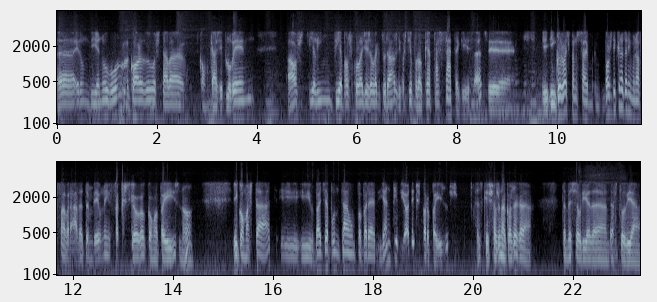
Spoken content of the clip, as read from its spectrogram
eh, era un dia núvol, recordo, estava com quasi plovent, hòstia, límpia pels col·legis electorals, dic, hòstia, però què ha passat aquí, saps? I, i inclús vaig pensar, vols dir que no tenim una febrada, també, una infecció com a país, no? I com a estat, i, i vaig apuntar un paperet, hi ha antibiòtics per països? És que això és una cosa que també s'hauria de- d'estudiar.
